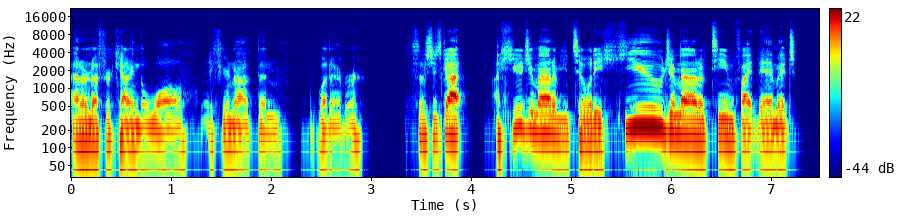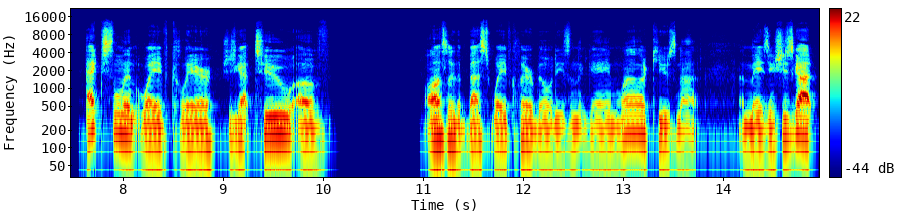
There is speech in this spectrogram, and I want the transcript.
I don't know if you're counting the wall. If you're not, then whatever. So she's got a huge amount of utility, huge amount of team fight damage, excellent wave clear. She's got two of honestly the best wave clear abilities in the game. Well, her Q's not amazing. She's got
